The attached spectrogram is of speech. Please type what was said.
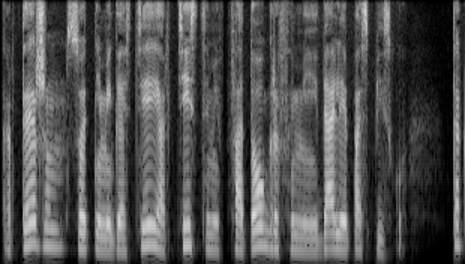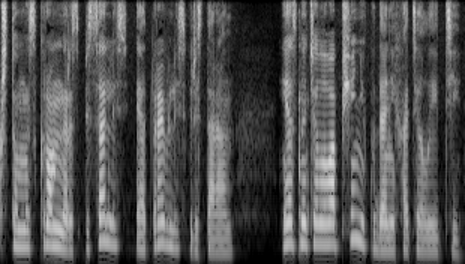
кортежем, сотнями гостей, артистами, фотографами и далее по списку. Так что мы скромно расписались и отправились в ресторан. Я сначала вообще никуда не хотела идти,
